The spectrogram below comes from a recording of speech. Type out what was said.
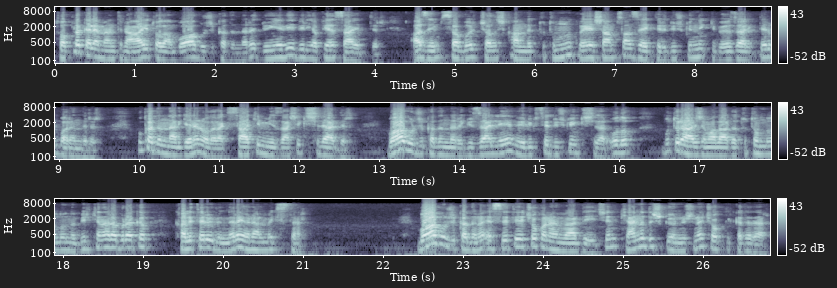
Toprak elementine ait olan boğa burcu kadınları dünyevi bir yapıya sahiptir. Azim, sabır, çalışkanlık, tutumluluk ve yaşamsal zevkleri, düşkünlük gibi özellikleri barındırır. Bu kadınlar genel olarak sakin mizaçlı kişilerdir. Boğa burcu kadınları güzelliğe ve lükse düşkün kişiler olup bu tür harcamalarda tutumluluğunu bir kenara bırakıp kaliteli ürünlere yönelmek ister. Boğa burcu kadını estetiğe çok önem verdiği için kendi dış görünüşüne çok dikkat eder.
